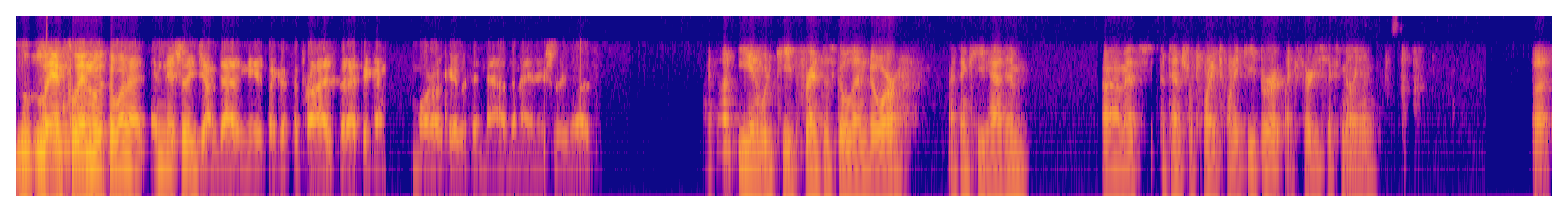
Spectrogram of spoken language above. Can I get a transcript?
Lance Lynn was the one that initially jumped out at me as like a surprise, but I think I'm more okay with it now than I initially was. I thought Ian would keep Francisco Lindor. I think he had him um, as potential 2020 keeper at like 36 million. But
